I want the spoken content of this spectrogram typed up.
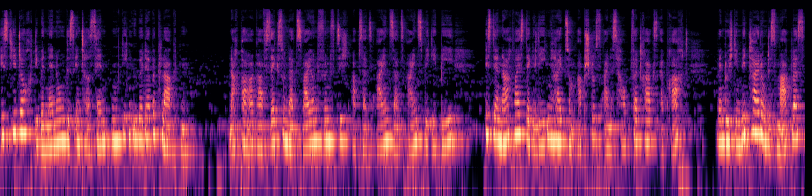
ist jedoch die Benennung des Interessenten gegenüber der Beklagten. Nach 652 Absatz 1 Satz 1 BGB ist der Nachweis der Gelegenheit zum Abschluss eines Hauptvertrags erbracht, wenn durch die Mitteilung des Maklers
